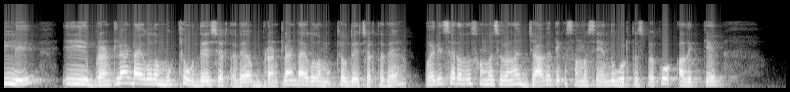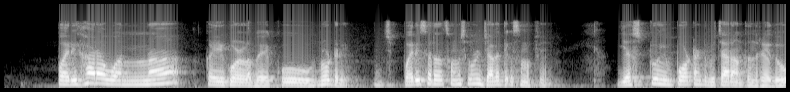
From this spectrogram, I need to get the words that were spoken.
ಇಲ್ಲಿ ಈ ಬ್ರಂಟ್ಲ್ಯಾಂಡ್ ಆಯೋಗದ ಮುಖ್ಯ ಉದ್ದೇಶ ಇರ್ತದೆ, ಬ್ರಂಟ್ಲ್ಯಾಂಡ್ ಆಯೋಗದ ಮುಖ್ಯ ಉದ್ದೇಶ ಇರ್ತದೆ, ಪರಿಸರದ ಸಮಸ್ಯೆಗಳನ್ನ ಜಾಗತಿಕ ಸಮಸ್ಯೆ ಎಂದು ಗುರುತಿಸಬೇಕು. ಅದಕ್ಕೆ ಪರಿಹಾರವನ್ನು ಕೈಗೊಳ್ಳಬೇಕು. ನೋಡ್ರಿ ಪರಿಸರದ ಸಮಸ್ಯೆಗಳು ಜಾಗತಿಕ ಸಮಸ್ಯೆ. ಎಷ್ಟು ಇಂಪಾರ್ಟೆಂಟ್ ವಿಚಾರ ಅಂತಂದರೆ ಇದು,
